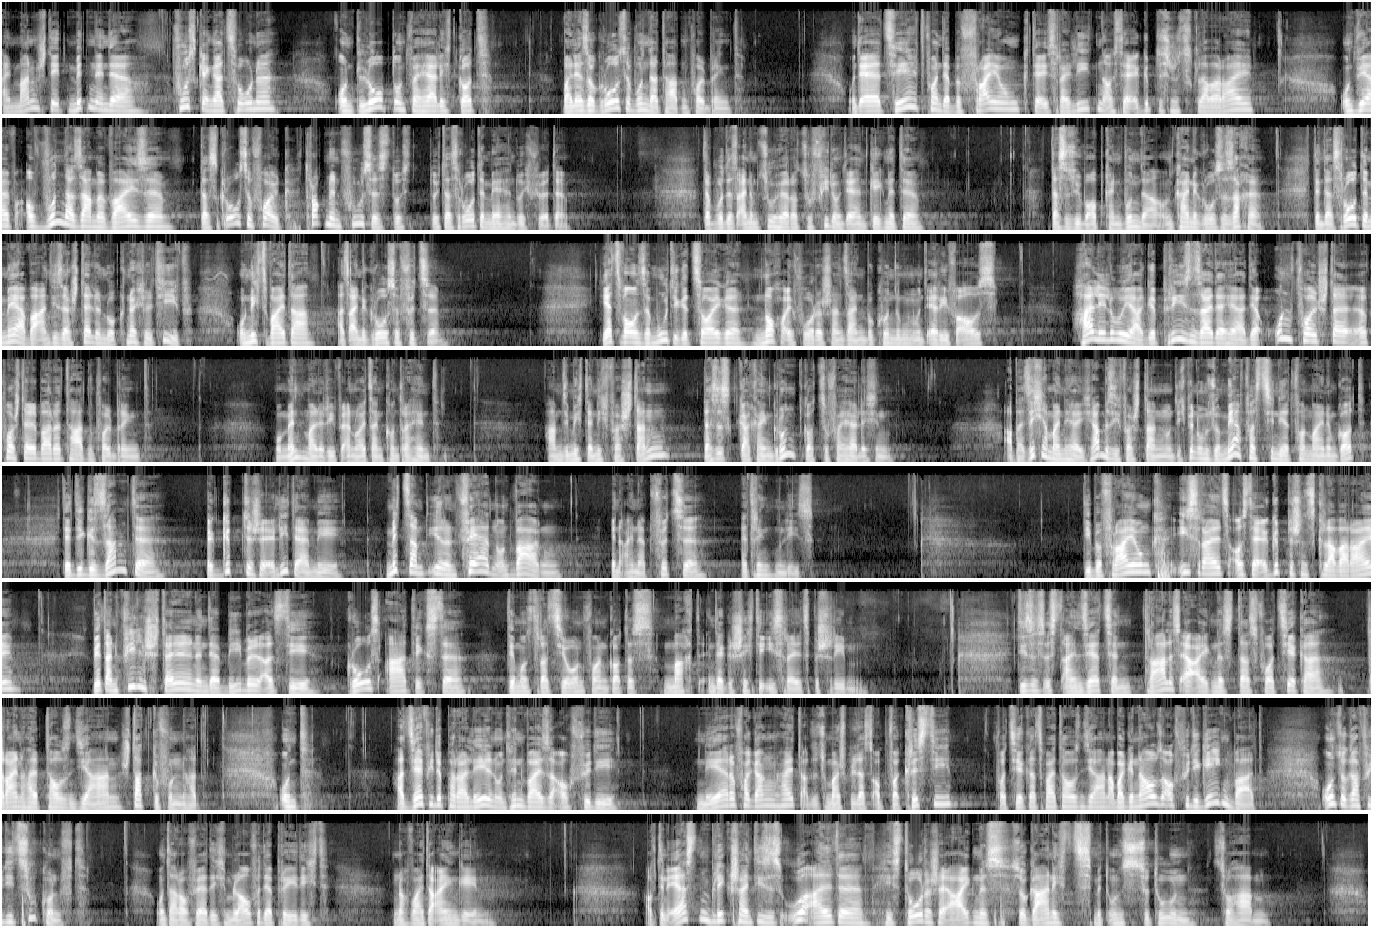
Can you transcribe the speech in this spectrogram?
Ein Mann steht mitten in der Fußgängerzone und lobt und verherrlicht Gott, weil er so große Wundertaten vollbringt. Und er erzählt von der Befreiung der Israeliten aus der ägyptischen Sklaverei und wie er auf wundersame Weise das große Volk trockenen Fußes durch, durch das Rote Meer hindurchführte. Da wurde es einem Zuhörer zu viel und er entgegnete, das ist überhaupt kein Wunder und keine große Sache, denn das Rote Meer war an dieser Stelle nur knöcheltief und nichts weiter als eine große Pfütze. Jetzt war unser mutiger Zeuge noch euphorischer in seinen Bekundungen und er rief aus, Halleluja, gepriesen sei der Herr, der unvorstellbare Taten vollbringt. Moment mal, rief erneut sein Kontrahent. Haben Sie mich denn nicht verstanden? Das ist gar kein Grund, Gott zu verherrlichen. Aber sicher, mein Herr, ich habe Sie verstanden und ich bin umso mehr fasziniert von meinem Gott, der die gesamte ägyptische Elitearmee mitsamt ihren Pferden und Wagen in einer Pfütze ertrinken ließ. Die Befreiung Israels aus der ägyptischen Sklaverei wird an vielen Stellen in der Bibel als die großartigste Demonstration von Gottes Macht in der Geschichte Israels beschrieben. Dieses ist ein sehr zentrales Ereignis, das vor circa dreieinhalbtausend Jahren stattgefunden hat und hat sehr viele Parallelen und Hinweise auch für die nähere Vergangenheit, also zum Beispiel das Opfer Christi vor circa 2000 Jahren, aber genauso auch für die Gegenwart und sogar für die Zukunft. Und darauf werde ich im Laufe der Predigt noch weiter eingehen. Auf den ersten Blick scheint dieses uralte historische Ereignis so gar nichts mit uns zu tun zu haben.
